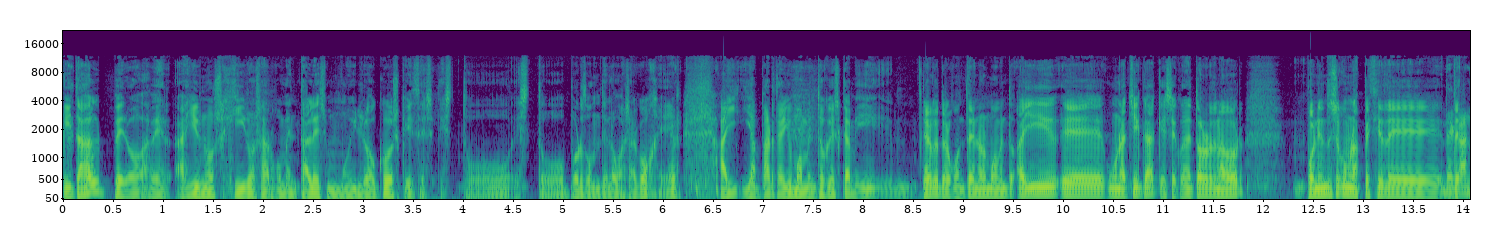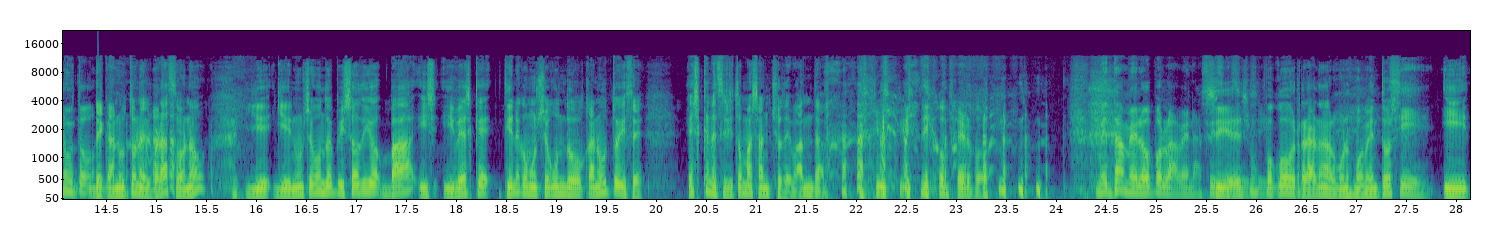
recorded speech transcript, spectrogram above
y tal, pero a ver, hay unos giros argumentales muy locos que dices, esto, esto, ¿por dónde lo vas a coger? Hay- y aparte hay un momento que es que a mí, creo que te lo conté, ¿no? El momento, hay eh, una chica que se conecta al ordenador poniéndose como una especie de, De canuto. de canuto en el brazo, ¿no? Y, y en un segundo episodio va y, y ves que tiene como un segundo canuto y dice, es que necesito más ancho de banda. y digo, perdón. Métamelo por la vena. Sí, Sí, sí, es sí, un poco raro en algunos momentos. Sí. Y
